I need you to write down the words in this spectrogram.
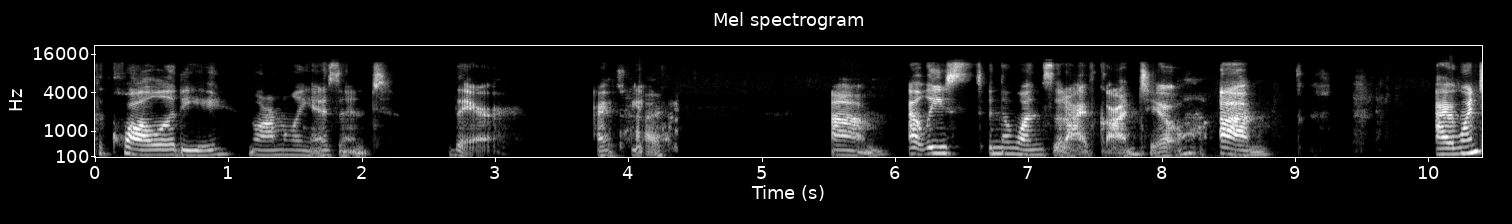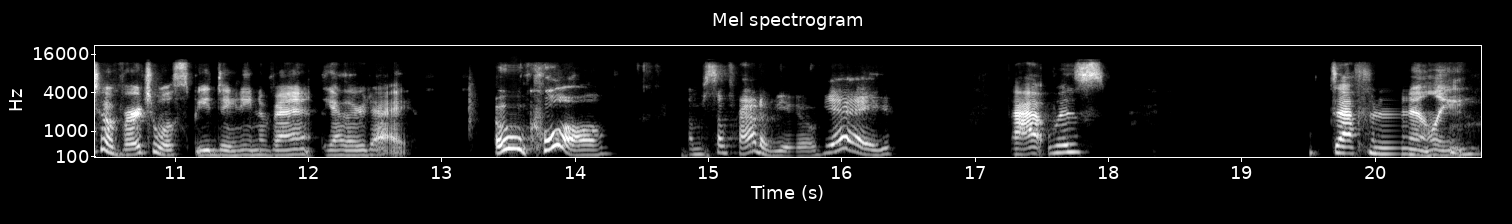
the quality normally isn't there. I feel. Okay. Um, at least in the ones that I've gone to. Um, I went to a virtual speed dating event the other day. Oh, cool. I'm so proud of you. Yay. That was definitely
